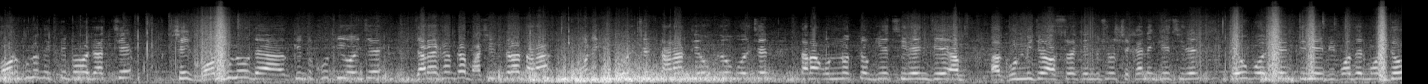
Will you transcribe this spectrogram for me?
ঘরগুলো দেখতে পাওয়া যাচ্ছে সেই ঘরগুলো কিন্তু ক্ষতি হয়েছে। যারা এখানকার বাসিন্দারা তারা অনেকে বলছেন তারা কেউ কেউ বলছেন তারা অন্যত্র গিয়েছিলেন যে ঘূর্ণিঝড় আশ্রয় কেন্দ্র ছিল সেখানে গিয়েছিলেন। কেউ বলছেন তিনি এই বিপদের মধ্যেও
